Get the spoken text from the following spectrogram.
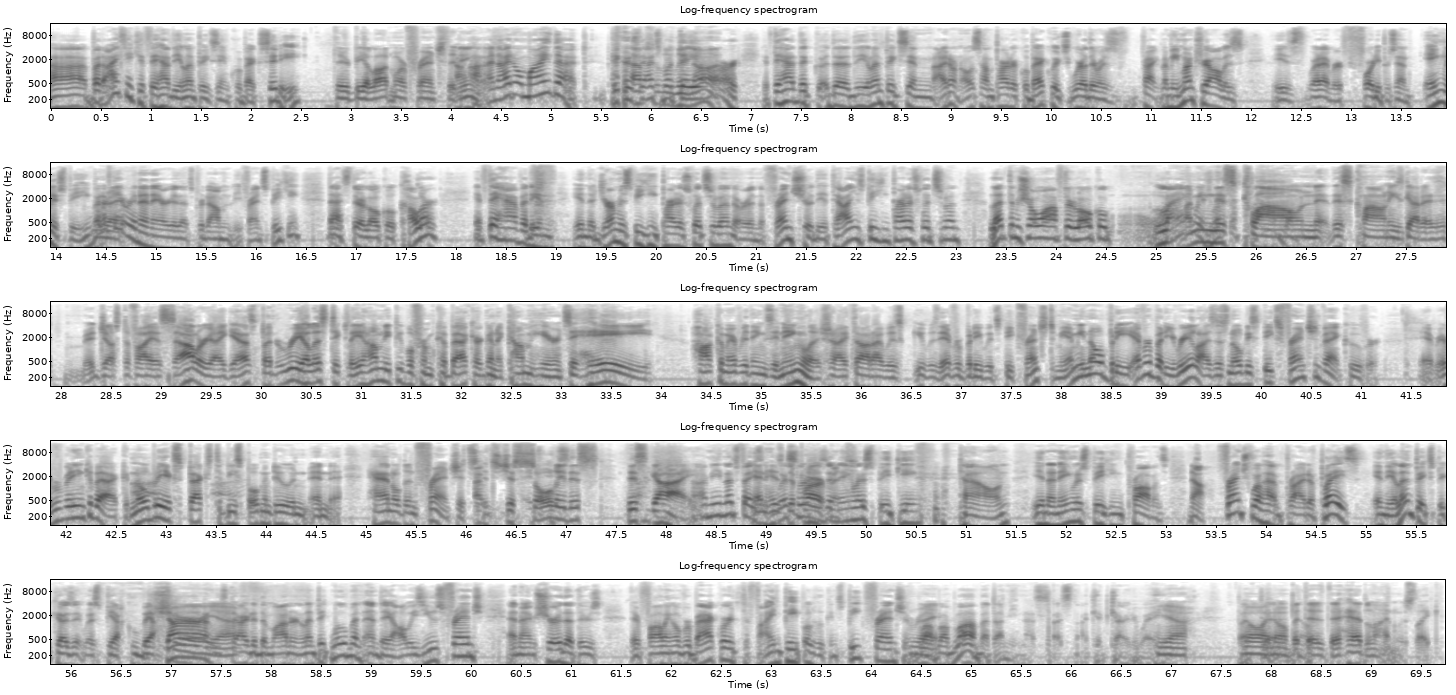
Uh, but I think if they had the Olympics in Quebec City, There'd be a lot more French than English. Uh, and I don't mind that because that's what they not. are. If they had the, the the Olympics in I don't know some part of Quebec, which where there was, I mean Montreal is is whatever forty percent English speaking, but if they were in an area that's predominantly French speaking, that's their local color. If they have it in in the German speaking part of Switzerland or in the French or the Italian speaking part of Switzerland, let them show off their local language. I mean, this clown, this clown, he's got to justify his salary, I guess. But realistically, how many people from Quebec are going to come here and say, "Hey, how come everything's in English? I thought I was it was everybody would speak French to me." I mean, nobody, everybody realizes nobody speaks French in Vancouver. Everybody in Quebec, nobody uh, expects to be uh, spoken to and, and handled in French. It's it's just solely it's- this this guy. I mean, let's face it. his Whistler is an. English-speaking town in an English-speaking province. Now, French will have pride of place in the Olympics because it was Pierre Coubertin Sure, who started the modern Olympic movement, and they always use French. And I'm sure that there's they're falling over backwards to find people who can speak French and blah Right. blah blah. But I mean, let's let's not get carried away. Yeah. But, no, I uh, know, but no. the the headline was like,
